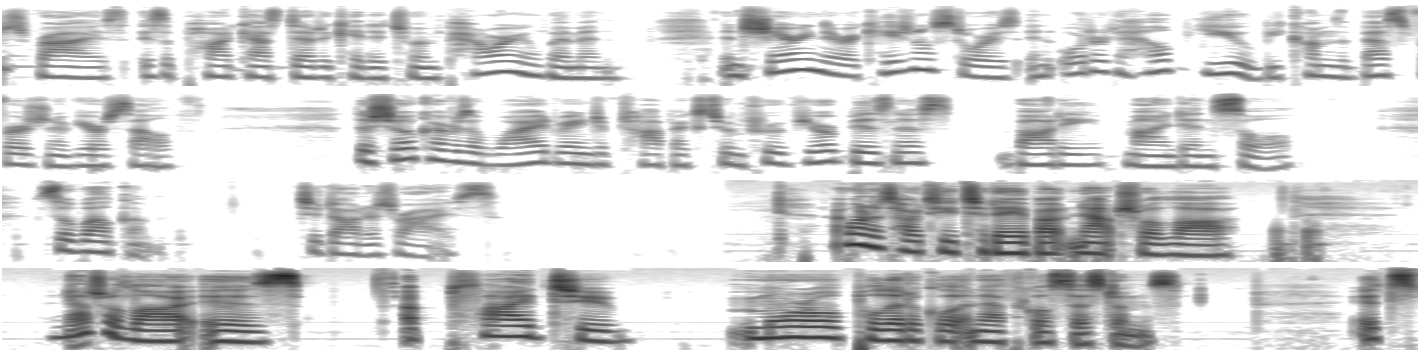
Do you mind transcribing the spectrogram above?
Daughters Rise is a podcast dedicated to empowering women and sharing their occasional stories in order to help you become the best version of yourself. The show covers a wide range of topics to improve your business, body, mind, and soul. So, welcome to Daughters Rise. I want to talk to you today about natural law. Natural law is applied to moral, political, and ethical systems. It's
